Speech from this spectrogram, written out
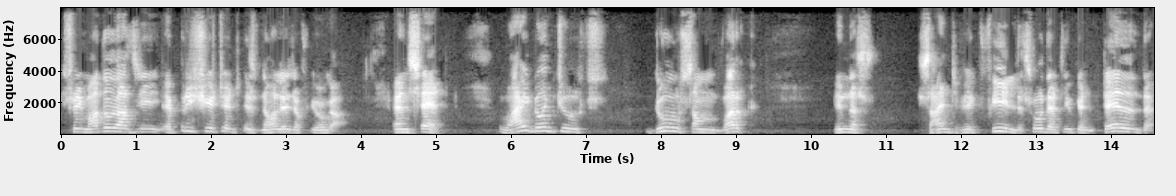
Sri Madhav appreciated his knowledge of yoga and said, Why don't you do some work in the scientific field so that you can tell the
